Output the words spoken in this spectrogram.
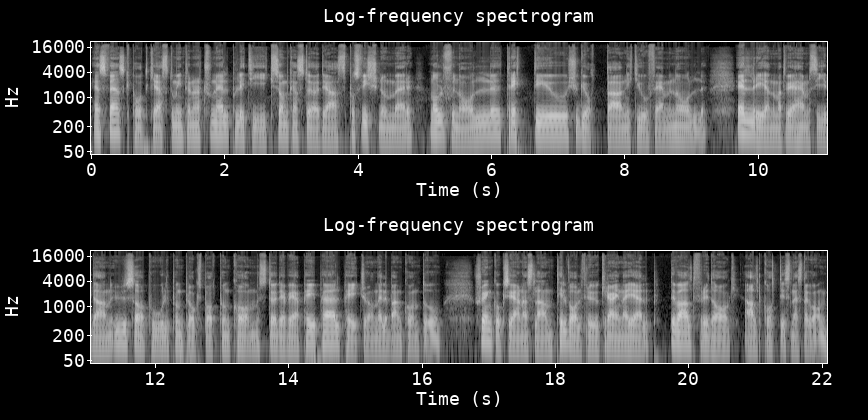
en svensk podcast om internationell politik som kan stödjas på swishnummer 070-30 28 95 0 eller genom att via hemsidan usapool.blogspot.com stödja via Paypal, Patreon eller bankkonto. Skänk också gärna slant till valfri Ukraina-hjälp. Det var allt för idag. Allt gott tills nästa gång.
